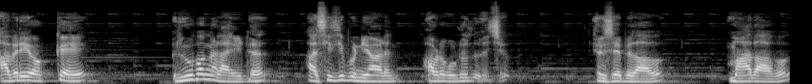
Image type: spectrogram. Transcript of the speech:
അവരെയൊക്കെ രൂപങ്ങളായിട്ട് അസിസി പുണ്യാളൻ അവിടെ കൊണ്ടുവന്ന് വെച്ചു. യൗസേ പിതാവ് മാതാവ്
